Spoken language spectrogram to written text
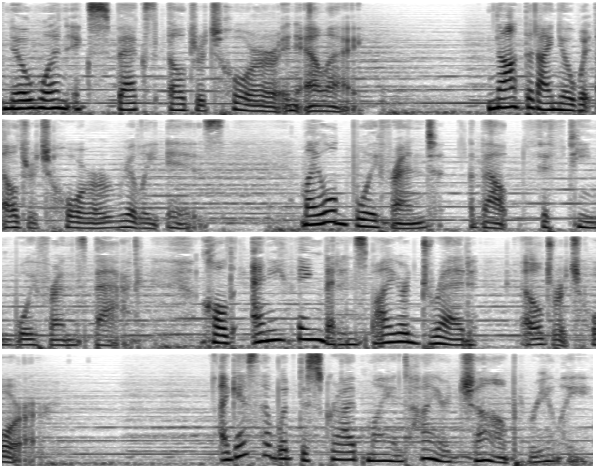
no one expects Eldritch Horror in LA. Not that I know what Eldritch Horror really is. My old boyfriend, about 15 boyfriends back, called anything that inspired dread Eldritch Horror. I guess that would describe my entire job, really.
